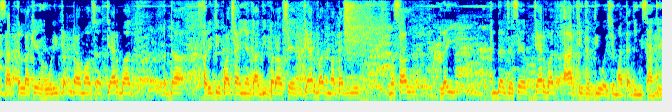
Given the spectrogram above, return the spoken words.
સાત કલાકે હોળી પ્રગટાવવામાં આવશે. ત્યારબાદ બધા ફરીથી પાછા અહીંયા ગાદી પર આવશે. ત્યારબાદ માતાજીની મસાલ લઈ અંદર જશે. ત્યારબાદ આરતી થતી હોય છે માતાજીની સાંજે.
